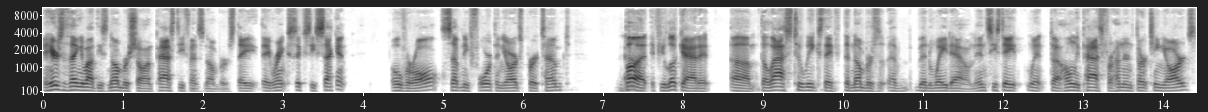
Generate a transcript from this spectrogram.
And here's the thing about these numbers, Sean. Pass defense numbers. They they rank 62nd overall, 74th in yards per attempt. Yeah. But if you look at it, um, the last two weeks, they've the numbers have been way down. NC State went uh, only passed for 113 yards,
